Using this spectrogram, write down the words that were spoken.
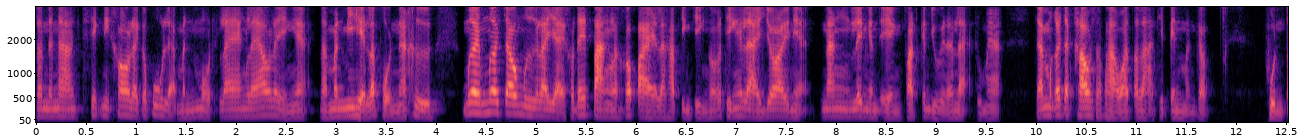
นานๆเทคนิคอะไรก็พูดแหละมันหมดแรงแล้วอะไรอย่างเงี้ยแต่มันมีเหตุและผลนะคือ เมื่อเมื่อเจ้ามือรายใหญ่เขาได้ตังค์แล้วก็ไปแล้วครับจริงๆเขาก็ทิ้งให้รายย่อยเนี่ยนั่งเล่นกันเองฟัดกันอยู่นั่นแหละถูกไหมแล้วมันก็จะเข้าสภาวะตลาดที่เป็นเหมือนกับฝุ่นต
